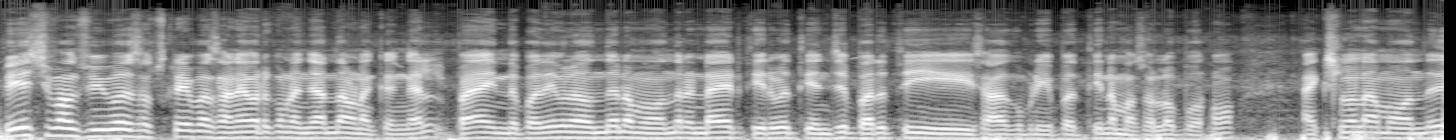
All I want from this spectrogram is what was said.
பேசுவான் ஃபார்ம்ஸ் வியூவர் சப்ஸ்கிரைபர்ஸ் அனைவருக்கும் நஞ்சார்ந்த வணக்கங்கள். இப்போ இந்த பதிவில் வந்து நம்ம வந்து ரெண்டாயிரத்தி இருபத்தி அஞ்சு பருத்தி சாகுபடியை பற்றி நம்ம சொல்ல போகிறோம் ஆக்சுவலாக நம்ம வந்து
